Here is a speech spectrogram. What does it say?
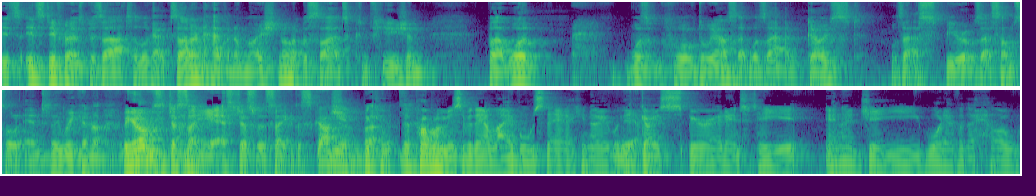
it's it's different. It's bizarre to look at because I don't have an emotion on it besides confusion. But what was well? Do we answer that? Was that a ghost? Was that a spirit? Was that some sort of entity? We can we can obviously just say yes, just for the sake of discussion. but the problem is with our labels there, you know, Yeah. ghost, spirit, entity, energy, whatever the hell.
